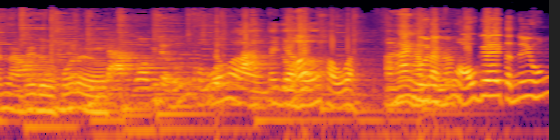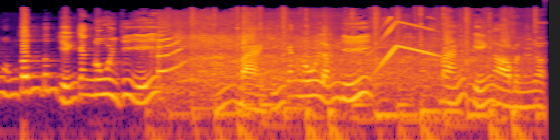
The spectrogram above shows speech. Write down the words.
Em làm đi được mới được. Rồi bây giờ hưởng thụ đúng rồi bây giờ hưởng thụ rồi. À, hai người này ủng hộ ghê tình yêu không không tính tính chuyện chăn nuôi chứ gì bàn chuyện chăn nuôi làm gì? Bàn cái chuyện ờ mình ờ,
